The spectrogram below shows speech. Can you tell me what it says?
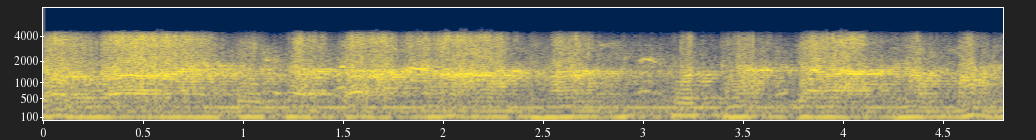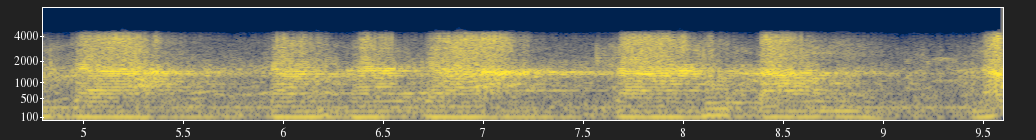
ตวาสุขตานาทังพุทธจาธรรมจจาสังฆจาสาธุตังนะ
